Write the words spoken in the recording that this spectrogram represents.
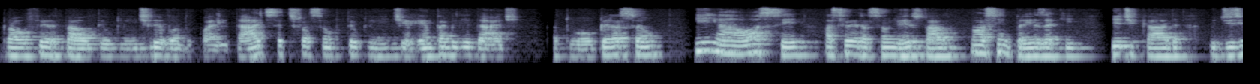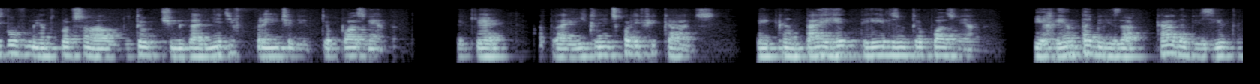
para ofertar ao teu cliente, levando qualidade satisfação para o teu cliente, rentabilidade para a tua operação e a OC, Aceleração de Resultado, nossa empresa aqui dedicada no desenvolvimento profissional do teu time, da linha de frente ali, do teu pós-venda. Você quer atrair clientes qualificados, encantar e reter eles no teu pós-venda e rentabilizar cada visita,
